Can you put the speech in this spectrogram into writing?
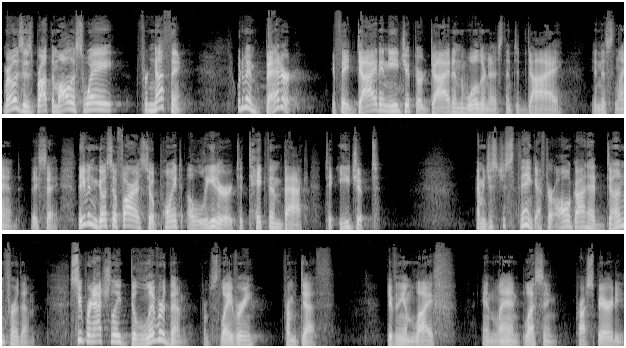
Moses brought them all this way for nothing. Would have been better if they died in Egypt or died in the wilderness than to die in this land, they say. They even go so far as to appoint a leader to take them back to Egypt. I mean, just, just think after all God had done for them, supernaturally delivered them from slavery, from death, giving them life and land, blessing, prosperity.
